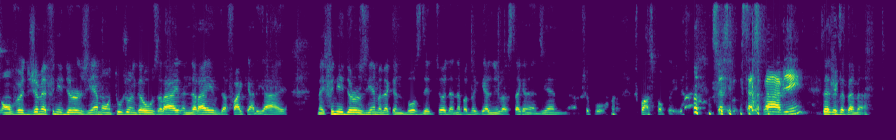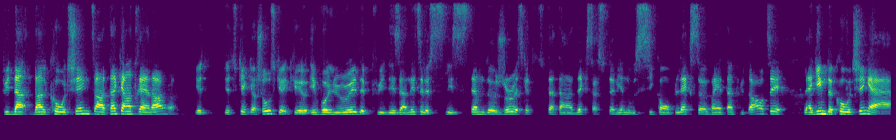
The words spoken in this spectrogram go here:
on veut jamais finir deuxième. On a toujours une grosse rêve, une rêve de faire carrière. Mais finir deuxième avec une bourse d'études à n'importe quelle université canadienne, je sais pas. Je pense pas pire. ça, se, ça se prend bien. Exactement. Puis dans, dans le coaching, en tant qu'entraîneur, y a-t-il quelque chose qui a, évolué depuis des années? les systèmes de jeu, est-ce que tu t'attendais que ça devienne aussi complexe 20 ans plus tard? la game de coaching, à,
